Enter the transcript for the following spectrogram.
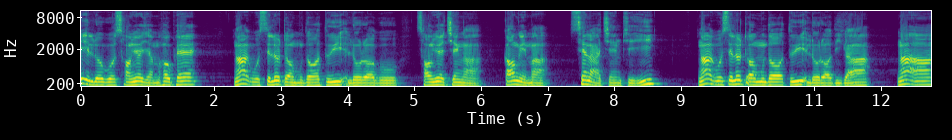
၏အလိုကိုဆောင်ရွက်ရန်မဟုတ်ဘဲငါကိုစစ်လွတ်တော်မူသောသူ၏အလိုတော်ကို ဆောင်ရွက်ခြင်းကကောင်းကင်မှဆင်းလာခြင်းဖြစ်၏ငါကိုစစ်လွတ်တော်မူသောသူ၏အလိုတော်သည်ကား ငါအား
